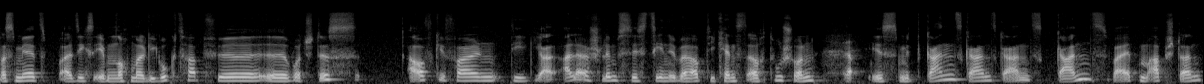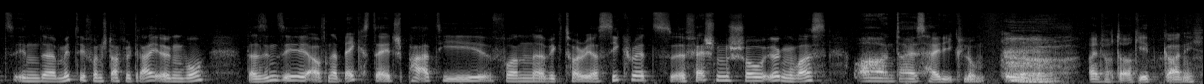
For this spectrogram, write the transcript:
was mir jetzt, als ich es eben nochmal geguckt habe für äh, Watch This, aufgefallen, die allerschlimmste Szene überhaupt, die kennst auch du schon, ja. ist mit ganz, ganz, ganz, ganz weitem Abstand in der Mitte von Staffel 3 irgendwo. Da sind sie auf einer Backstage-Party von äh, Victoria's Secret, äh, Fashion Show, irgendwas. Oh, und da ist Heidi Klum. Einfach da. Geht gar nicht.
